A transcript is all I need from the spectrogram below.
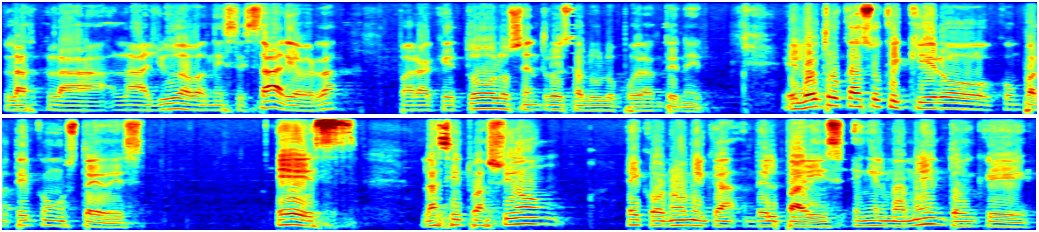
la, ayuda necesaria, ¿verdad?, para que todos los centros de salud lo puedan tener. El otro caso que quiero compartir con ustedes es la situación económica del país en el momento en que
